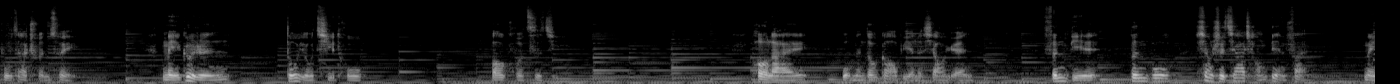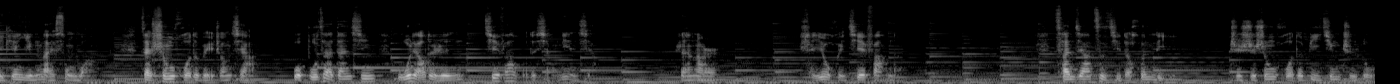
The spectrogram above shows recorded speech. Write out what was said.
不再纯粹，每个人都有企图。包括自己。后来，我们都告别了校园，分别奔波像是家常便饭，每天迎来送往。在生活的伪装下，我不再担心无聊的人揭发我的小念想。然而，谁又会揭发呢？参加自己的婚礼，只是生活的必经之路。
